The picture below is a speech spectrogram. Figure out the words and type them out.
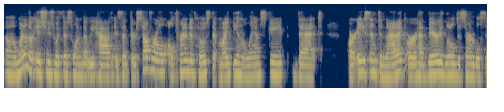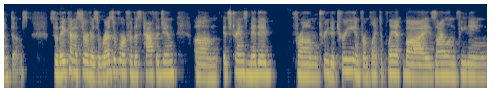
Uh, one of the issues with this one that we have is that there's several alternative hosts that might be in the landscape that are asymptomatic or have very little discernible symptoms. So they kind of serve as a reservoir for this pathogen. Um, it's transmitted from tree to tree and from plant to plant by xylem feeding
